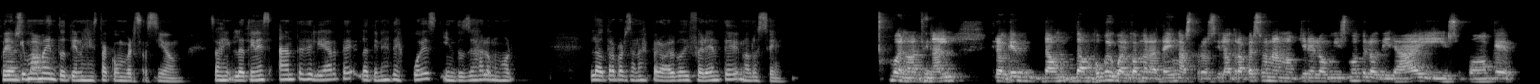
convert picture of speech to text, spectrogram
Pero ¿en qué momento tienes esta conversación? O sea, ¿la tienes antes de liarte? ¿La tienes después? Y entonces a lo mejor la otra persona esperaba algo diferente, no lo sé bueno, al final creo que da un, da un, poco igual cuando la tengas, pero si la otra persona no quiere lo mismo, te lo dirá y supongo que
